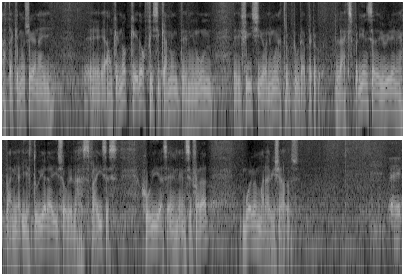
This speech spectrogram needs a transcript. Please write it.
hasta que no llegan ahí, eh, aunque no quedó físicamente ningún edificio, ninguna estructura, pero la experiencia de vivir en España y estudiar ahí sobre las raíces judías en, en vuelven maravillados. Eh,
